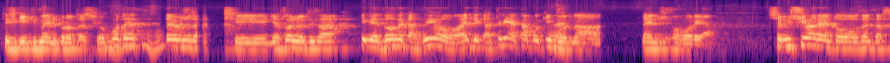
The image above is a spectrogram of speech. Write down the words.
τη συγκεκριμένη πρόταση. Οπότε δεν νομίζω ότι θα υπάρξει. Γι' αυτό λέω ότι θα είναι 12-2, 11-3, κάπου εκεί Ναι. μπορεί να, να είναι η ψηφοφορία. Σε μισή ώρα είναι το ΔΣ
